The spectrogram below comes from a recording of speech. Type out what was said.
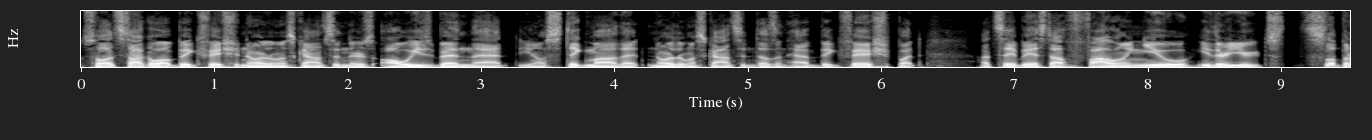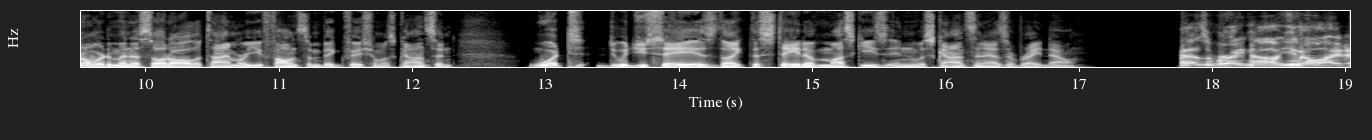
So let's talk about big fish in northern wisconsin. There's always been that you know stigma that northern wisconsin doesn't have big fish but I'd say based off following you, either you're slipping over to Minnesota all the time or you found some big fish in Wisconsin. What would you say is like the state of muskies in Wisconsin as of right now? As of right now, you know, I,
